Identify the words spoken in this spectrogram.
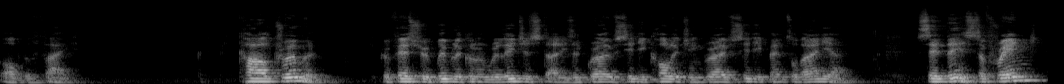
of the faith. Carl Trueman, professor of biblical and religious studies at Grove City College in Grove City, Pennsylvania, said this A friend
